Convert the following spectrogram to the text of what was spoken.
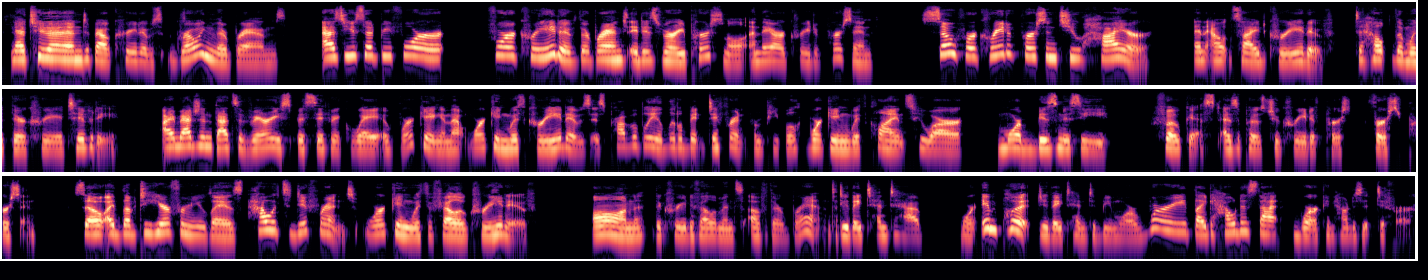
Now, to that end about creatives growing their brands, as you said before, for a creative, their brand, it is very personal and they are a creative person. So, for a creative person to hire an outside creative to help them with their creativity, I imagine that's a very specific way of working, and that working with creatives is probably a little bit different from people working with clients who are more businessy focused as opposed to creative first person. So I'd love to hear from you, Liz, how it's different working with a fellow creative on the creative elements of their brand. Do they tend to have more input? Do they tend to be more worried? Like, how does that work and how does it differ?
